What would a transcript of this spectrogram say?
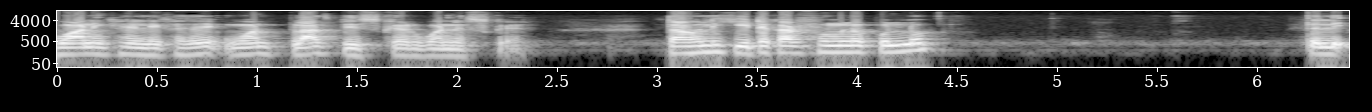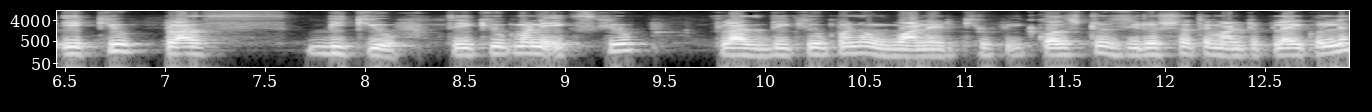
one এখানে লেখা যায় one plus b square one square তাহলে কি এটা কার ফর্মুলা পড়ল তাহলে a cube plus b cube তো এ কিউব মানে x cube plus b cube মানে ওয়ানের কিউব ইকুয়ালস টু জিরোর সাথে মাল্টিপ্লাই করলে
